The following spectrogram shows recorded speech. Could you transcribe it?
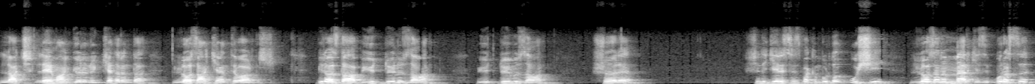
Laç Leman Gölü'nün kenarında Lozan kenti vardır. Biraz daha büyüttüğünüz zaman büyüttüğümüz zaman şöyle şimdi gerisiniz bakın burada Uşi Lozan'ın merkezi burası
